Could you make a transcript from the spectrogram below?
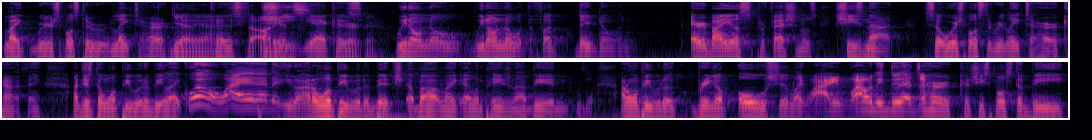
Like we're supposed to relate to her. Yeah, yeah. Because the audience. She, yeah, because we don't know. We don't know what the fuck they're doing. Everybody else is professionals. She's not. So we're supposed to relate to her, kind of thing. I just don't want people to be like, "Well, why?" is that?" You know, I don't want people to bitch about like Ellen Page not being. I don't want people to bring up old shit like, "Why? Why would they do that to her?" Because she's supposed to be.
